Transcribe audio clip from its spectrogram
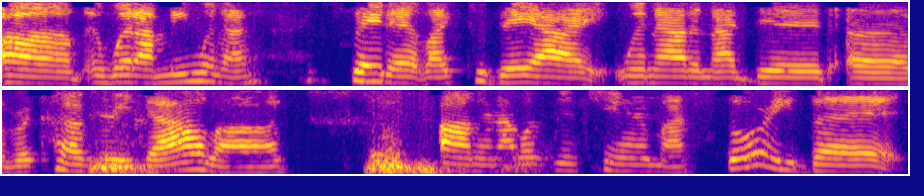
Um, and what I mean when I say that, like today I went out and I did a recovery dialogue, um, and I was just sharing my story, but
